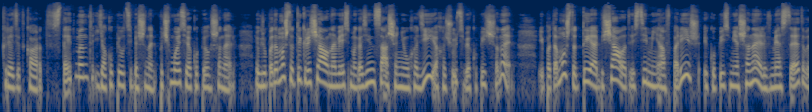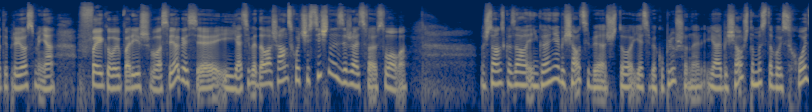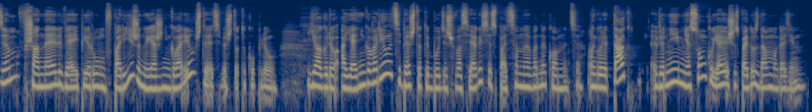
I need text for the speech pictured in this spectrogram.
кредит-карт uh, statement, я купил тебе Шанель. Почему я тебе купил Шанель? Я говорю, потому что ты кричал на весь магазин, Саша, не уходи, я хочу тебе купить Шанель. И потому что ты обещал отвезти меня в Париж и купить мне Шанель. Вместо этого ты привез меня в фейковый Париж в Лас-Вегасе, и я тебе дала шанс хоть частично сдержать свое слово. Что он сказал, я никогда не обещал тебе, что я тебе куплю Шанель. Я обещал, что мы с тобой сходим в Шанель VIP Room в Париже, но я же не говорил, что я тебе что-то куплю. Я говорю, а я не говорила тебе, что ты будешь в Лас-Вегасе спать со мной в одной комнате. Он говорит, так, верни мне сумку, я ее сейчас пойду сдам в магазин.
